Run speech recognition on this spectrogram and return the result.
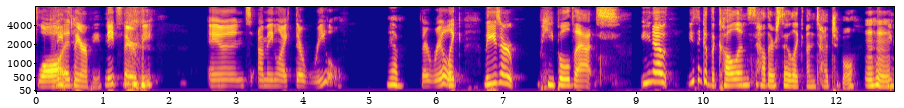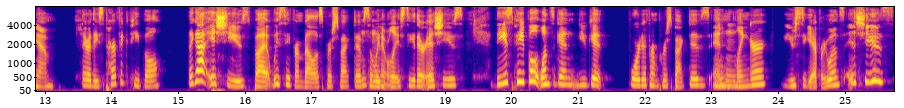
flawed, Needs therapy. needs therapy. and I mean, like, they're real. Yeah. They're real. like these are people that you know you think of the cullens how they're so like untouchable hmm you know they're these perfect people they got issues but we see from bella's perspective so we Mhm. don't really see their issues these people once again you get four different perspectives in Mhm. linger you see everyone's issues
